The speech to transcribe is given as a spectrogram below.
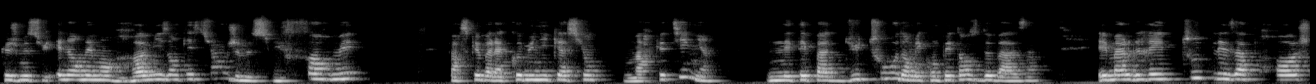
que je me suis énormément remise en question, je me suis formée parce que bah, la communication marketing n'était pas du tout dans mes compétences de base. Et malgré toutes les approches,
